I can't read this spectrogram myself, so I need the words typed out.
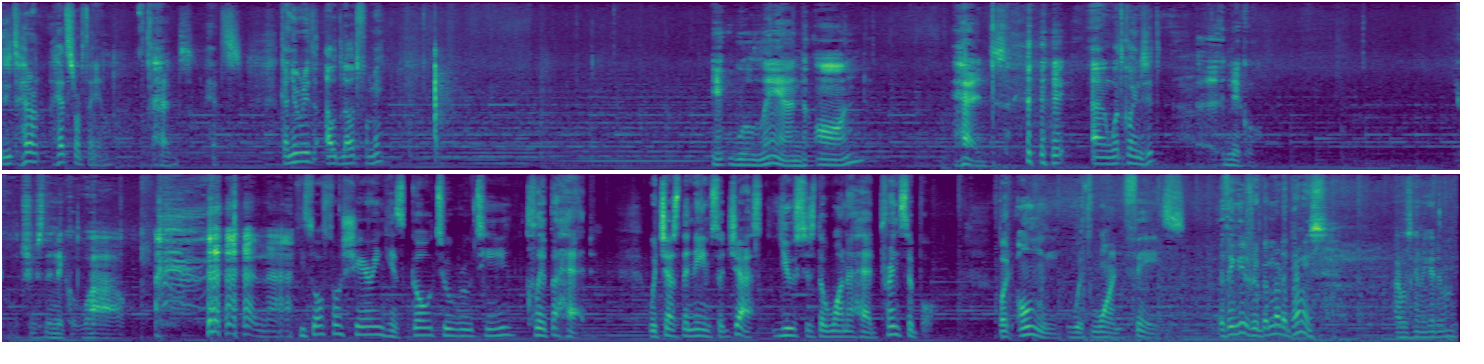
Is it her- heads or tail? Heads. Heads. Can you read out loud for me? It will land on heads. And what coin is it? Uh, nickel. You will choose the nickel. Wow. nah. He's also sharing his go to routine, Clip Ahead, which, as the name suggests, uses the one ahead principle, but only with one face. The thing is, remember the premise. I was gonna get it wrong.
